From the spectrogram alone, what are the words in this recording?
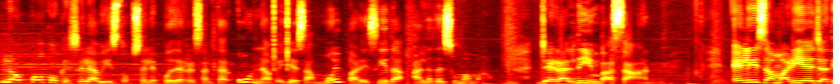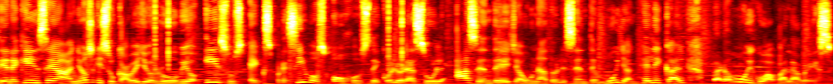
lo poco que se le ha visto se le puede resaltar una belleza muy parecida a la de su mamá. Geraldine Bazán. Elisa María ya tiene 15 años y su cabello rubio y sus expresivos ojos de color azul hacen de ella una adolescente muy angelical, pero muy guapa a la vez.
